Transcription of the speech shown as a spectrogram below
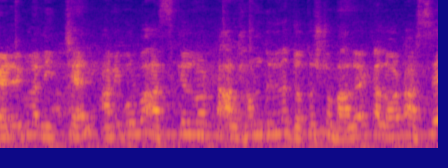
ব্যাটারিগুলো নিচ্ছেন, আমি বলব আজকের লটটা আলহামদুলিল্লাহ যথেষ্ট ভালো একটা লট আসছে।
